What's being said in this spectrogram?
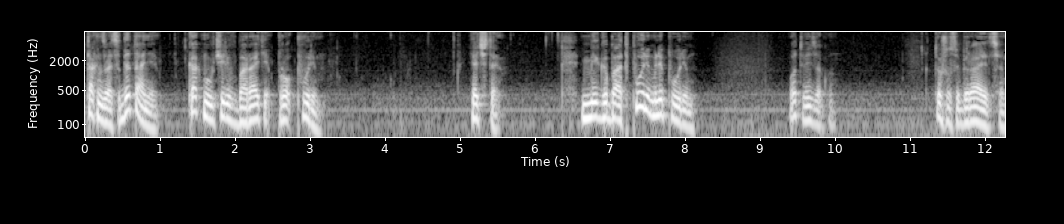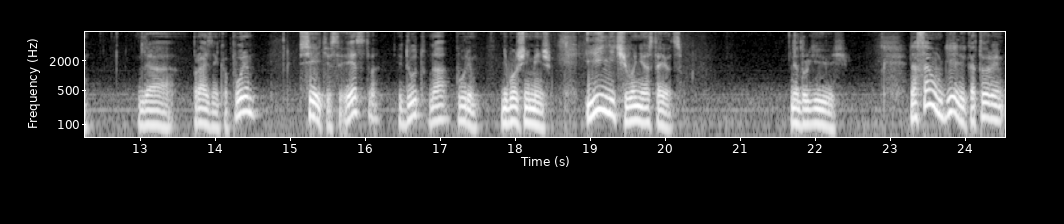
Так называется. Детание. Как мы учили в Барайте про Пурим. Я читаю. Мегабат Пурим или Пурим? Вот весь закон. То, что собирается для праздника Пурим, все эти средства идут на Пурим, ни больше, ни меньше. И ничего не остается на другие вещи. На самом деле, которые,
